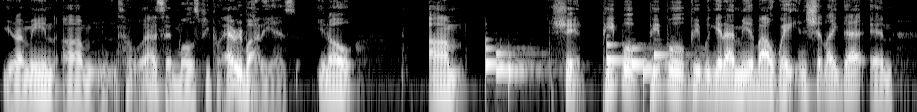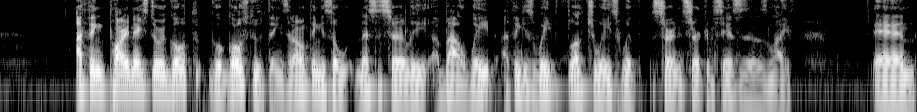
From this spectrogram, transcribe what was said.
You know what I mean? Um, well, I say most people, everybody is. You know, um, shit. People, people, people get at me about weight and shit like that, and I think Party Next Door go th- go, goes through things. And I don't think it's a, necessarily about weight. I think his weight fluctuates with certain circumstances in his life. And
